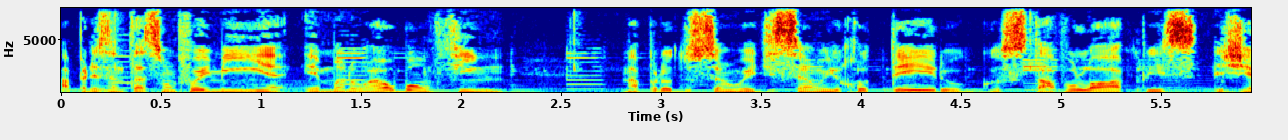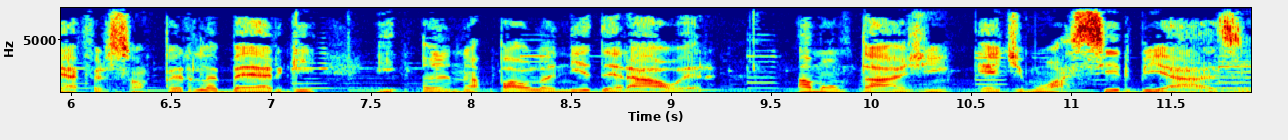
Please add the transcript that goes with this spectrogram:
A apresentação foi minha, Emanuel Bonfim. Na produção, edição e roteiro, Gustavo Lopes, Jefferson Perleberg e Ana Paula Niederauer. A montagem é de Moacir Biasi.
